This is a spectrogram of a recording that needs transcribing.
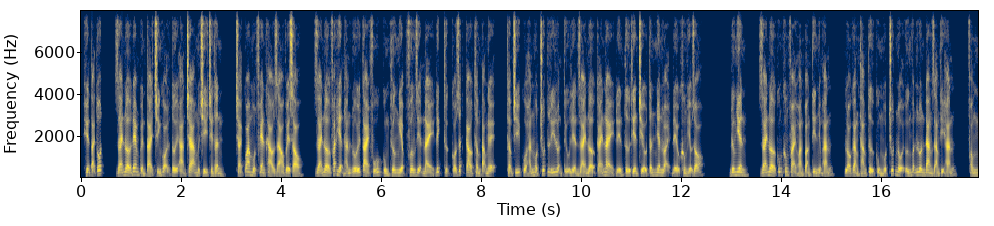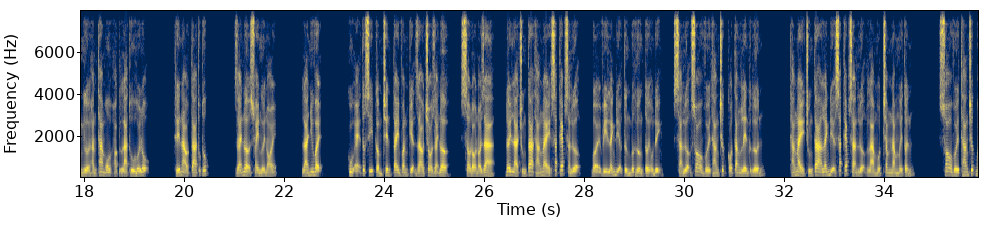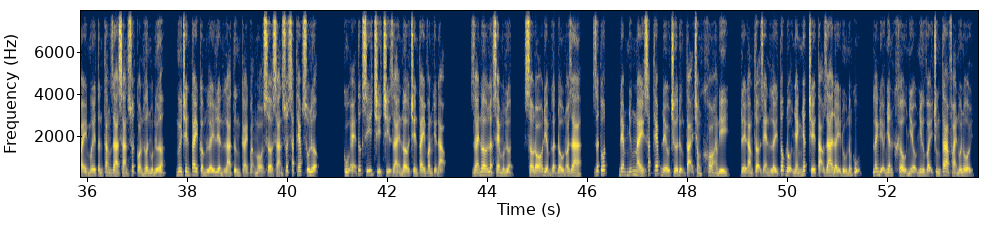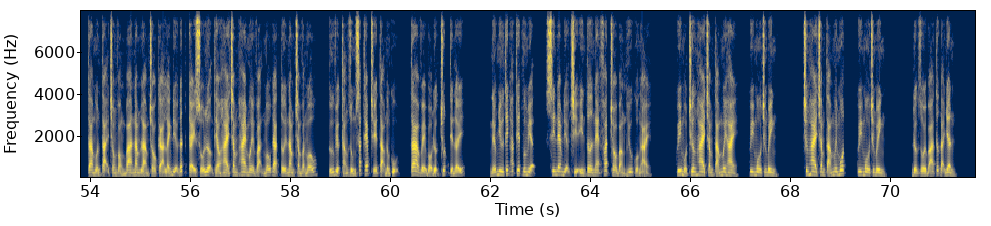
Hiện tại tốt, giải nở đem quyền tài chính gọi tới ạn cha mưu chỉ trên thân, trải qua một phen khảo giáo về sau, giải nở phát hiện hắn đối tài phú cùng thương nghiệp phương diện này đích thực có rất cao thâm tạo nghệ, thậm chí của hắn một chút lý luận tự liền giải nở cái này đến từ thiên triều tân nhân loại đều không hiểu rõ. Đương nhiên, giải nở cũng không phải hoàn toàn tín nhiệm hắn, lò gẳng thám tử cùng một chút nội ứng vẫn luôn đang giám thị hắn, phòng ngừa hắn tham ô hoặc là thu hối lộ. Thế nào ta thúc thúc? Giải nở xoay người nói, là như vậy. Cụ hẹ tức sĩ cầm trên tay văn kiện giao cho giải nở, sau đó nói ra, đây là chúng ta tháng này sắt thép sản lượng, bởi vì lãnh địa từng bước hướng tới ổn định, sản lượng so với tháng trước có tăng lên cực lớn. Tháng này chúng ta lãnh địa sắt thép sản lượng là một trăm năm mươi tấn. So với tháng trước bảy mươi tấn tăng ra sản xuất còn hơn một nửa, ngươi trên tay cầm lấy liền là từng cái quặng mỏ sở sản xuất sắt thép số lượng. Cụ hẹ tức sĩ chỉ chỉ giải nở trên tay văn kiện đạo. Giải nở lật xem một lượn sau đó điểm gật đầu nói ra, rất tốt, đem những này sắt thép đều chứa đựng tại trong kho hàng đi để đám thợ rèn lấy tốc độ nhanh nhất chế tạo ra đầy đủ nông cụ. Lãnh địa nhân khẩu nhiều như vậy chúng ta phải nuôi nổi, ta muốn tại trong vòng ba năm làm cho cả lãnh địa đất cày số lượng theo hai trăm hai mươi vạn mẫu đạt tới năm trăm vạn mẫu, cứ việc thắng dùng sắt thép chế tạo nông cụ, ta về bỏ được chút tiền ấy. Nếu như thích hát thiết vương miện, xin đem địa chỉ internet phát cho bằng hữu của ngài. Q một chương hai trăm tám mươi hai, quy mô trưng binh chương hai trăm tám mươi mốt, quy mô trưng binh được rồi bá tước đại nhân.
